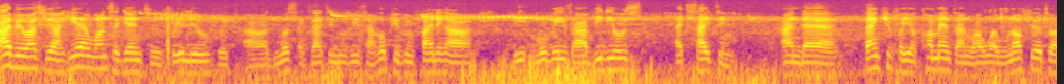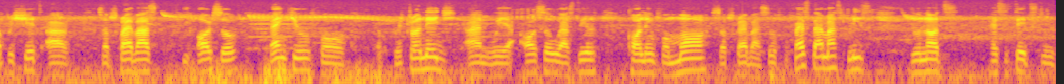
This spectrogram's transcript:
Hi viewers, we are here once again to thrill you with our most exciting movies. I hope you've been finding our movies, our videos exciting. And uh, thank you for your comments and we will not fail to appreciate our subscribers also. Thank you for patronage and we are also we are still calling for more subscribers. So for first timers, please do not hesitate to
